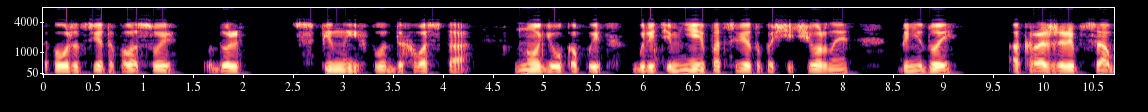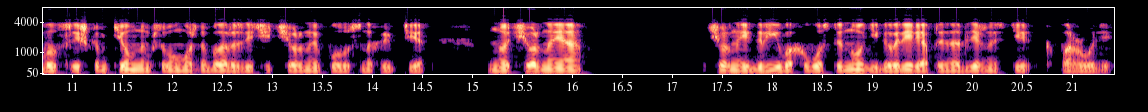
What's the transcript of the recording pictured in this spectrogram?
такого же цвета полосой вдоль спины, вплоть до хвоста. Ноги у копыт были темнее по цвету, почти черные. Гнедой окрас жеребца был слишком темным, чтобы можно было различить черные полосы на хребте. Но черная, черные грива, хвост и ноги говорили о принадлежности к породе.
